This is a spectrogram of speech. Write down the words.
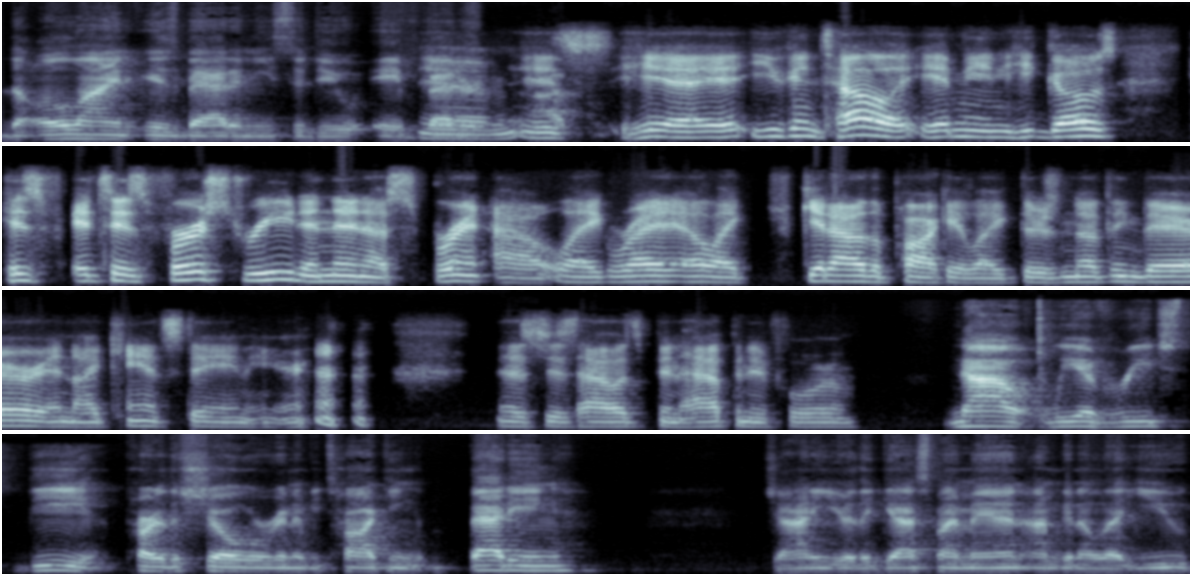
The O line is bad and needs to do a better. Yeah, it's yeah. It, you can tell. I mean, he goes his it's his first read and then a sprint out, like right, uh, like get out of the pocket. Like there's nothing there, and I can't stay in here. That's just how it's been happening for him. Now we have reached the part of the show where we're going to be talking betting. Johnny, you're the guest, my man. I'm going to let you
